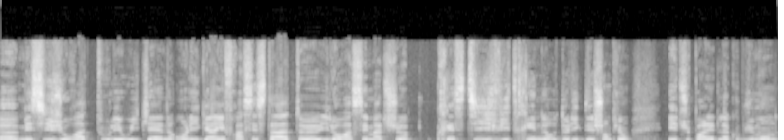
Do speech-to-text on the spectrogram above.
euh, Messi jouera tous les week-ends en Ligue 1. Il fera ses stats. il aura ses matchs prestige, vitrine de Ligue des Champions. Et tu parlais de la Coupe du Monde.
